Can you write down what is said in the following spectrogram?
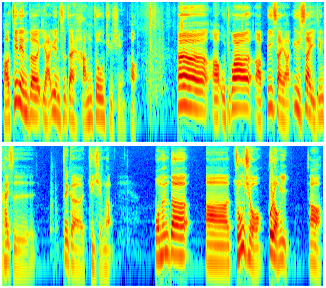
好，今年的亚运是在杭州举行，哈，那啊，五吉瓜啊，比赛啊，预赛已经开始这个举行了，我们的。啊、足球不容易啊、哦！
